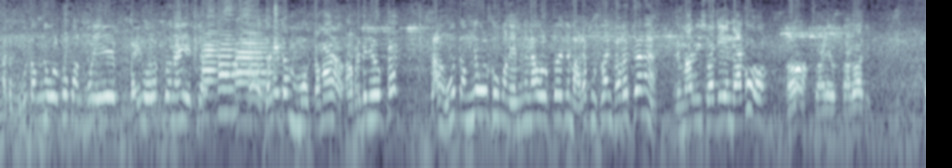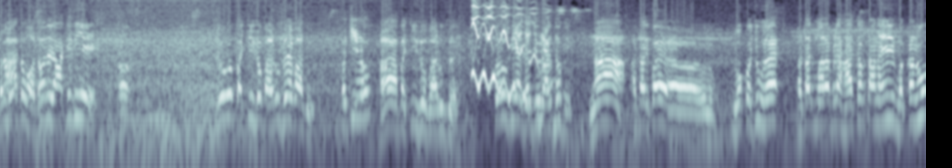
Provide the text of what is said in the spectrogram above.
હા તો હું તમને ઓળખું પણ હું એ ભાઈને ઓળખતો નહીં એટલે. વાંધો નહીં તો તમારે આપણે બેને ઓળખતા? હા હું તમને ઓળખું પણ એમને ના ઓળખતો એટલે મારે પૂછવાની ફરજ છે ને. એટલે મારે વિશ્વાસ એને રાખો. હા. પાડે પાડવા દે. હા તો વધો ને રાખી દઈએ. હા. જો પચીસો ભાડું છે પાછું? પચીસો? હા પચીસો ભાડું છે. બે હજાર જેવું રાખજો કે. ના અત્યારે કોઈ લોકો શું છે? અત્યારે મારા બધા હાચવતા નહીં મકાનું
